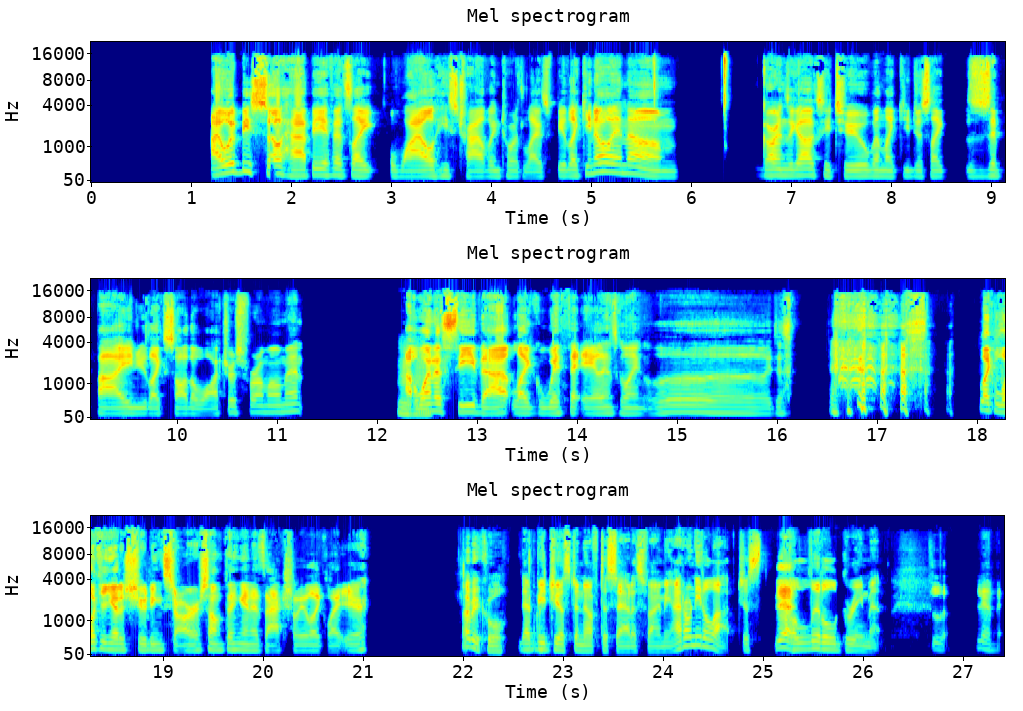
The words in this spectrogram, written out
I would be so happy if it's like while he's traveling towards light speed, like you know in um Guardians of the Galaxy 2 when like you just like zip by and you like saw the Watchers for a moment. I Mhm. want to see that like with the aliens going, oh, just like looking at a shooting star or something, and it's actually like Lightyear. That'd be cool. That'd be just enough to satisfy me. I don't need a lot, just Yeah. a little green men. little bit.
